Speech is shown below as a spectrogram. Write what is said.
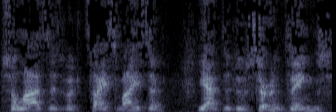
So Allah says you have to do certain things.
